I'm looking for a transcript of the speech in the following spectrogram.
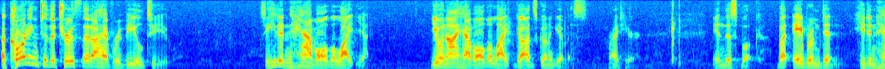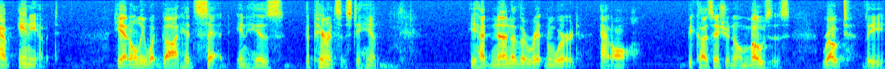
according to the truth that I have revealed to you. See, he didn't have all the light yet. You and I have all the light God's going to give us right here in this book. But Abram didn't. He didn't have any of it. He had only what God had said in his appearances to him. He had none of the written word at all. Because, as you know, Moses wrote the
